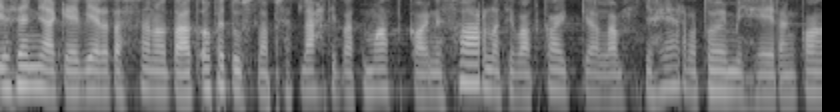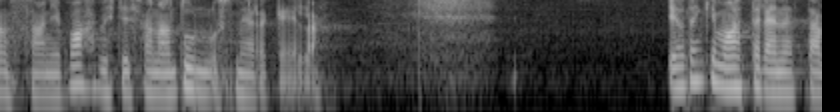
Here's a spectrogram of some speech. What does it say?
Ja sen jälkeen vielä tässä sanotaan, että opetuslapset lähtivät matkaan ja saarnasivat kaikkialla, ja Herra toimi heidän kanssaan ja vahvisti sanan tunnusmerkeillä. Jotenkin mä ajattelen, että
